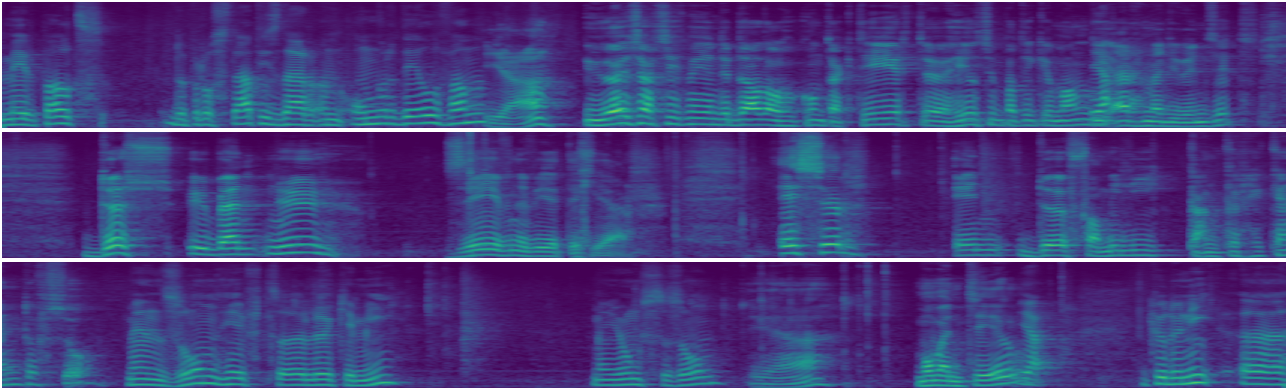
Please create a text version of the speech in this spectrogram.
meer bepaald, de prostaat is daar een onderdeel van. Ja. Uw huisarts heeft mij inderdaad al gecontacteerd. Heel sympathieke man die Ja. erg met u in zit. Dus u bent nu 47 jaar. Is er in de familie kanker gekend of zo? Mijn zoon heeft eh, leukemie. Mijn jongste zoon. Ja. Momenteel? Ja. Ik wil u niet eh,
